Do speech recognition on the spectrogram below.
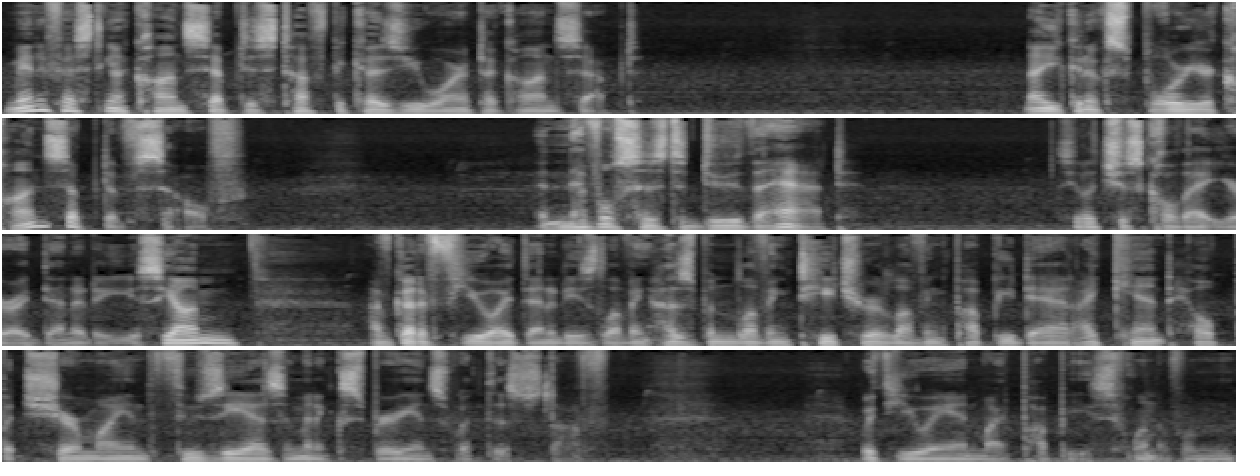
Manifesting a concept is tough because you aren't a concept. Now, you can explore your concept of self. And Neville says to do that. See, let's just call that your identity. You see, I'm I've got a few identities loving husband, loving teacher, loving puppy dad. I can't help but share my enthusiasm and experience with this stuff. With you and my puppies. One of them,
